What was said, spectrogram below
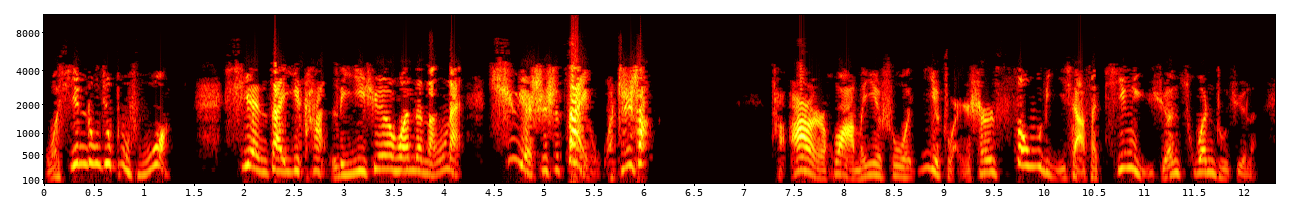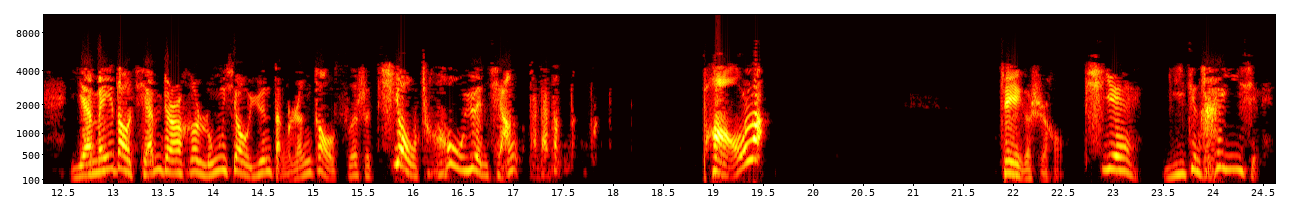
我心中就不服啊！现在一看，李寻欢的能耐确实是在我之上。他二话没说，一转身，嗖的一下，在听雨轩窜出去了，也没到前边和龙啸云等人告辞，是跳出后院墙，哒哒噔噔跑了。这个时候天已经黑下来了。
